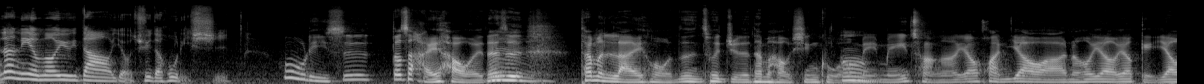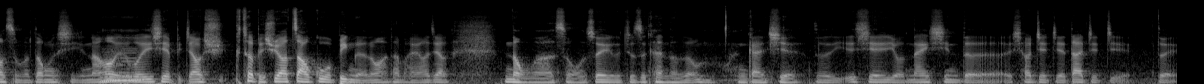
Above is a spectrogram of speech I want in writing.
那你有没有遇到有趣的护理师？护理师倒是还好哎，但是他们来吼，真的会觉得他们好辛苦哦。每每一场啊，要换药啊，然后要要给药什么东西，然后如果一些比较需特别需要照顾病人的话，他们还要这样弄啊什么。所以就是看到说，嗯，很感谢，就是一些有耐心的小姐姐、大姐姐。对，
